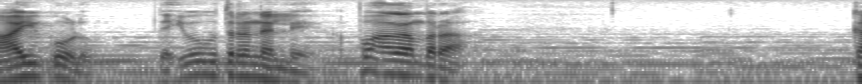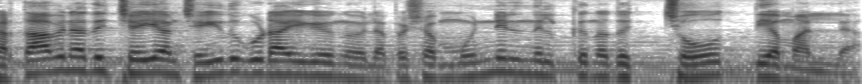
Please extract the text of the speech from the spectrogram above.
ആയിക്കോളും. ദൈവപുത്രനല്ലേ? അപ്പം ആകാൻ പറ. കർത്താവിന് അത് ചെയ്യാം ചെയ്തുകൂടായികയൊന്നുമില്ല. പക്ഷെ മുന്നിൽ നിൽക്കുന്നത് ചോദ്യമല്ല.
